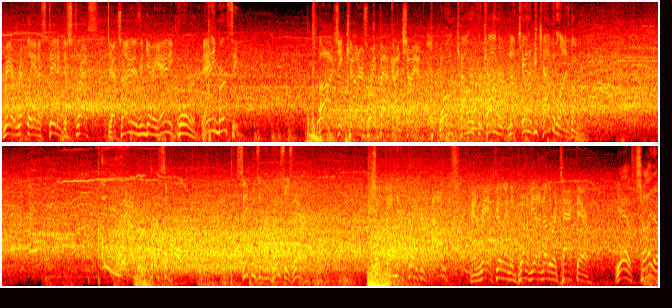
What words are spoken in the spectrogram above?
Rhea Ripley in a state of distress. Yeah, Chyna isn't giving any quarter, any mercy. Ah, she counters right back on Chyna. Going counter for counter. Now, can it be capitalized on? oh Reversal. Sequence of reversals there. Jumping neckbreaker. Ouch. And Rhea feeling the brunt of yet another attack there. Yes, Chyna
